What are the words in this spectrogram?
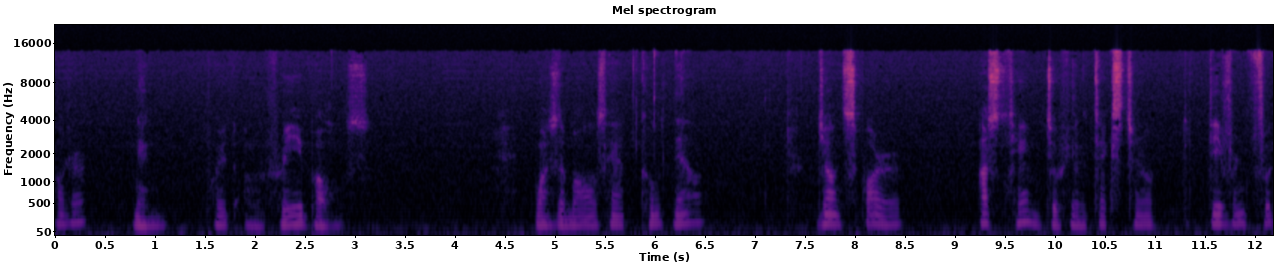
father then put on three bowls. Once the bowls had cooled down, John's father asked him to feel the texture of the different food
